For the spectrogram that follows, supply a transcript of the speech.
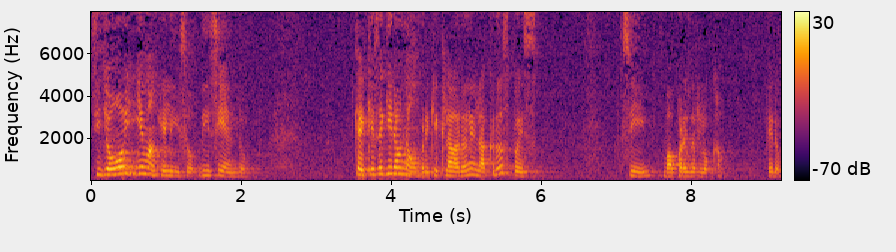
Si yo voy y evangelizo diciendo que hay que seguir a un hombre que clavaron en la cruz, pues sí, va a parecer loca. Pero,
